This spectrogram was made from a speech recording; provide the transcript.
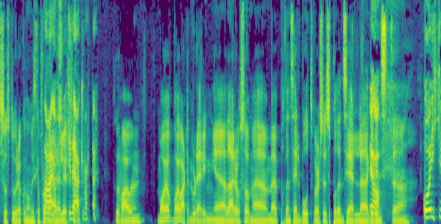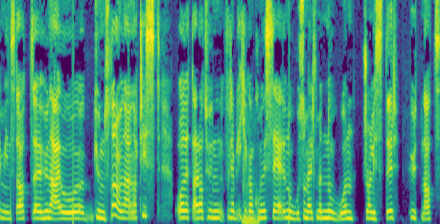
så store økonomiske Nei, fordeler absolutt ikke. Det har ikke vært det. Så det var jo en, må, jo, må jo ha vært en vurdering der også, med, med potensiell bot versus potensiell Ja. gevinst. uh. Og ikke minst at hun er jo kunstner, hun er jo en artist. Og dette er at hun f.eks. ikke kan Mm. kommunisere noe som helst med noen journalister uten at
